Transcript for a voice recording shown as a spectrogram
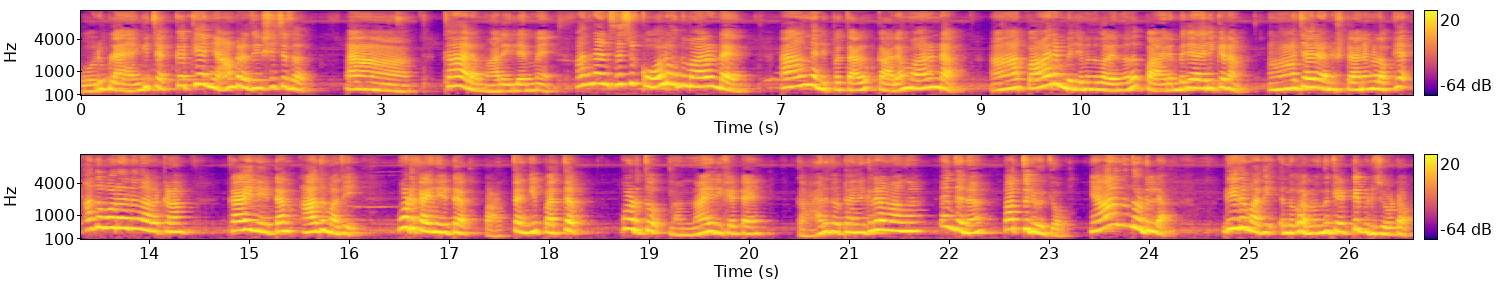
ഒരു ബ്ലാങ്ക് ചെക്കൊക്കെയാ ഞാൻ പ്രതീക്ഷിച്ചത്. ആ കാലം മാറിയില്ലേ അതിനനുസരിച്ച് കോലം ഒന്ന് മാറണ്ടേ? അങ്ങനെ ഇപ്പൊ തൽക്കാലം മാറണ്ട. ആ പാരമ്പര്യം എന്ന് പറയുന്നത് പാരമ്പര്യമായിരിക്കണം. ആചാര അനുഷ്ഠാനങ്ങളൊക്കെ അതുപോലെ തന്നെ നടക്കണം. കൈനീട്ടം അത് മതി. ഇങ്ങോട്ട് കൈനീട്ട് പത്തെങ്കി പത്ത്. കൊടുത്തു. നന്നായിരിക്കട്ടെ. കാൽ തൊട്ട് അനുഗ്രഹം വാങ്ങ. എന്തിന്? പത്ത് രൂപയ്ക്കോ? ഞാനൊന്നും തൊടില്ല. ഇത് മതി എന്ന് പറഞ്ഞു. ഒന്ന് കെട്ടിപ്പിടിച്ചു കേട്ടോ.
